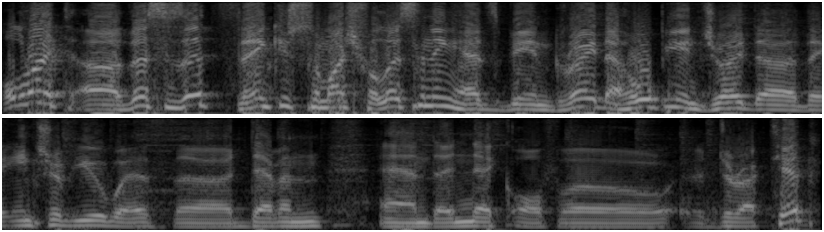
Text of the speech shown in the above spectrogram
All right, uh, this is it. Thank you so much for listening. It's been great. I hope you enjoyed uh, the interview with uh, Devon and uh, Nick of uh, Direct Hit.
